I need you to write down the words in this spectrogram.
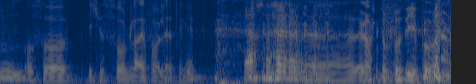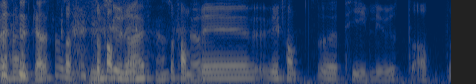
Mm. Og så ikke så glad i forelesninger. Ja. Eh, det er kanskje dumt å si på podkast. så, så fant, vi, så fant Ja. vi Vi fant eh, tidlig ut at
